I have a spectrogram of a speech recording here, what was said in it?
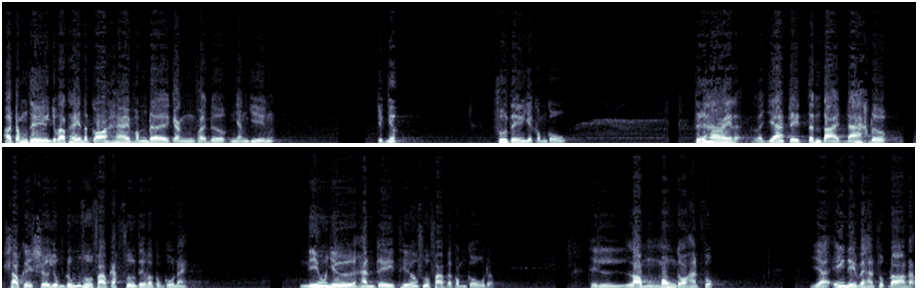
Ở trong thiền, chúng ta thấy nó có hai vấn đề cần phải được nhận diện. Trước nhất, phương tiện và công cụ. Thứ hai đó là giá trị tĩnh tại đạt được sau khi sử dụng đúng phương pháp các phương tiện và công cụ này. Nếu như hành trì thiếu phương pháp và công cụ đó thì lòng mong cầu hạnh phúc và ý niệm về hạnh phúc đó đó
